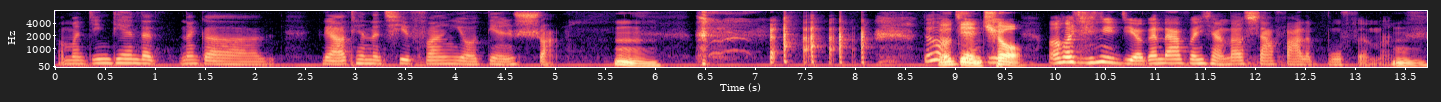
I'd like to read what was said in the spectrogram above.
我们今天的那个聊天的气氛有点爽，嗯，有点前几。糗。我们前几集有跟大家分享到沙发的部分嘛，嗯，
